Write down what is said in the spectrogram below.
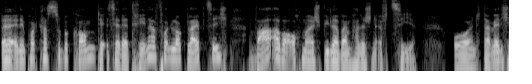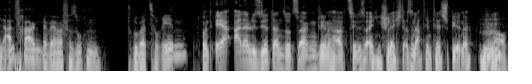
äh, in den Podcast zu bekommen. Der ist ja der Trainer von Lok Leipzig, war aber auch mal Spieler beim Hallischen FC. Und da werde ich ihn anfragen, da werden wir versuchen, drüber zu reden. Und er analysiert dann sozusagen den HFC. Das ist eigentlich nicht schlecht. Also nach dem Testspiel, ne? Mhm. Genau.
